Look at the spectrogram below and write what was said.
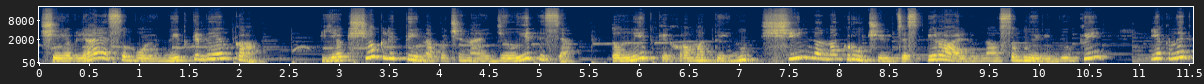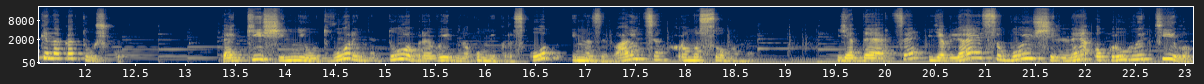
що являє собою нитки ДНК. Якщо клітина починає ділитися, то нитки хроматину щільно накручуються спіраллю на особливі білки, як нитки на катушку. Такі щільні утворення добре видно у мікроскоп і називаються хромосомами. Ядерце являє собою щільне округле тіло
